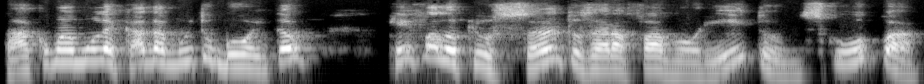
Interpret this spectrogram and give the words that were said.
Tá com uma molecada muito boa. Então, quem falou que o Santos era favorito, desculpa,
